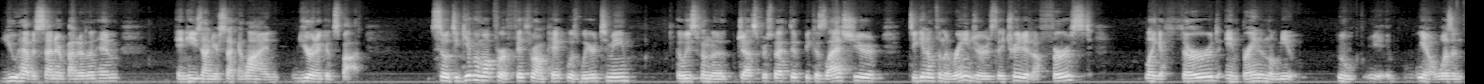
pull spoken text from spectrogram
you have a center better than him and he's on your second line, you're in a good spot. So to give him up for a fifth round pick was weird to me, at least from the Jets perspective, because last year to get him from the Rangers, they traded a first, like a third, and Brendan Lemieux, who you know wasn't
